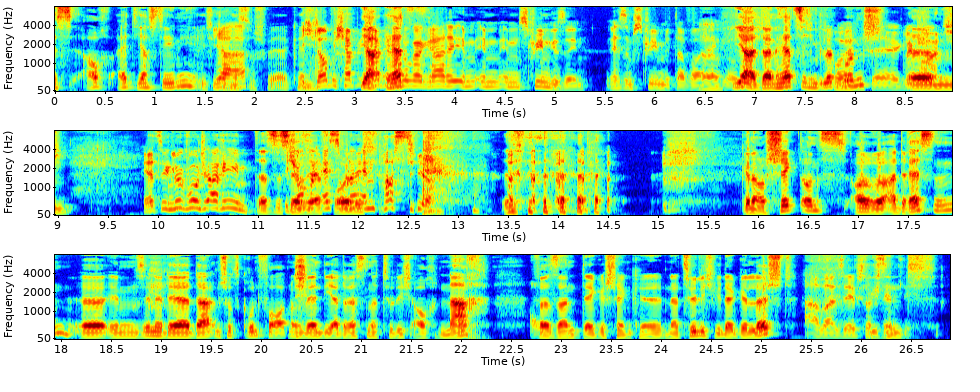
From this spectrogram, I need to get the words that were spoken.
ist auch Ed Jasteni? Ich ja, kann das so schwer erkennen. Ich glaube, ich habe ja, hab ihn sogar gerade im, im, im Stream gesehen. Er ist im Stream mit dabei. Ja, ja dann herzlichen Glückwunsch. Äh, Glückwunsch. Ähm, herzlichen Glückwunsch, Achim. Das ist ich ja hoffe, sehr S oder M passt hier. genau, schickt uns eure Adressen. Äh, Im Sinne der Datenschutzgrundverordnung werden die Adressen natürlich auch nach Versand der Geschenke natürlich wieder gelöscht. Aber selbstverständlich. Die sind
